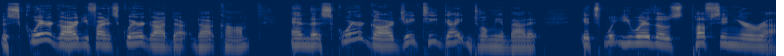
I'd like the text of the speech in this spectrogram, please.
The square guard you find at squareguard.com, and the square guard JT Guyton told me about it. It's what you wear those puffs in your uh,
